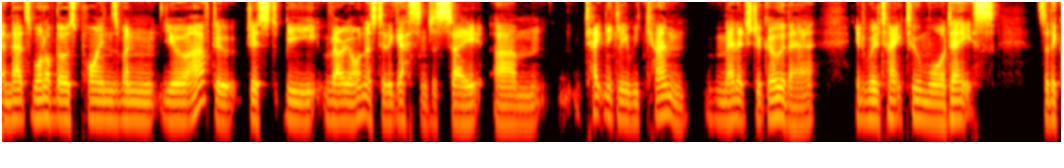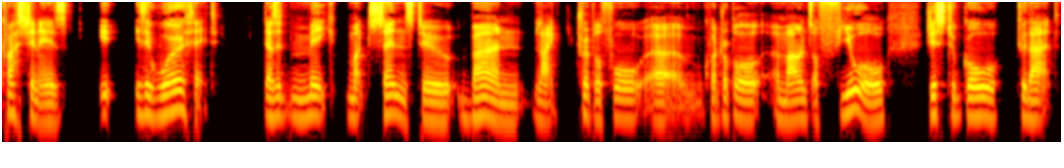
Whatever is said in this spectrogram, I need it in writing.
And that's one of those points when you have to just be very honest to the guests and just say, um, technically, we can manage to go there. It will take two more days. So the question is, is it worth it? Does it make much sense to burn like triple, four, uh, quadruple amounts of fuel just to go to that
